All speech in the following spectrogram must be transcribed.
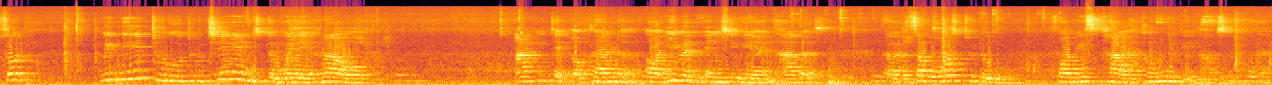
So we need to, to change the way how architect or planner or even engineer and others uh, supposed to do for this kind of community housing. Yeah.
